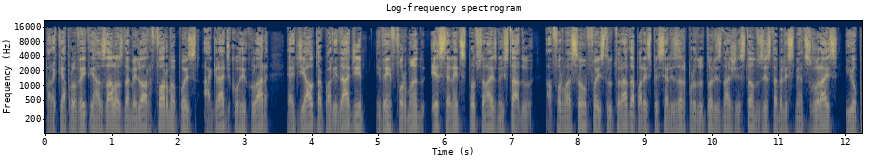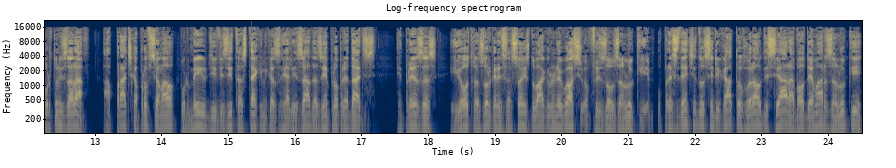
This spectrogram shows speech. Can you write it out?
para que aproveitem as aulas da melhor forma, pois a grade curricular é de alta qualidade e vem formando excelentes profissionais no Estado. A formação foi estruturada para especializar produtores na gestão dos estabelecimentos rurais e oportunizará a prática profissional por meio de visitas técnicas realizadas em propriedades, empresas e outras organizações do agronegócio, frisou Zanluque. O presidente do Sindicato Rural de Ceará, Valdemar Zanluque,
